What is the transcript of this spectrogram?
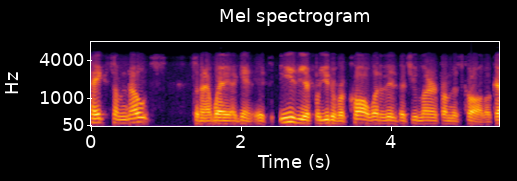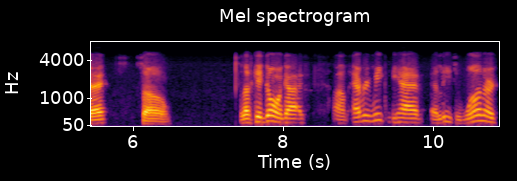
take some notes so that way, again, it's easier for you to recall what it is that you learned from this call, okay? So let's get going, guys. Um, every week we have at least one or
